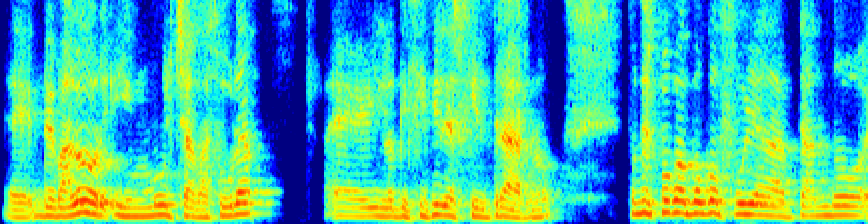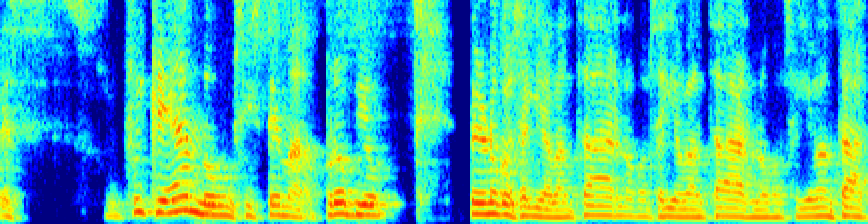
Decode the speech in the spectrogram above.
eh, de valor y mucha basura, eh, y lo difícil es filtrar, ¿no? Entonces poco a poco fui adaptando, fui creando un sistema propio, pero no conseguí avanzar, no conseguí avanzar, no conseguí avanzar,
